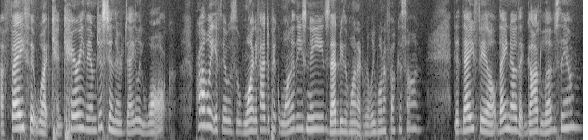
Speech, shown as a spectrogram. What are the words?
A faith that what can carry them just in their daily walk. Probably if there was the one, if I had to pick one of these needs, that'd be the one I'd really want to focus on. That they feel, they know that God loves them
